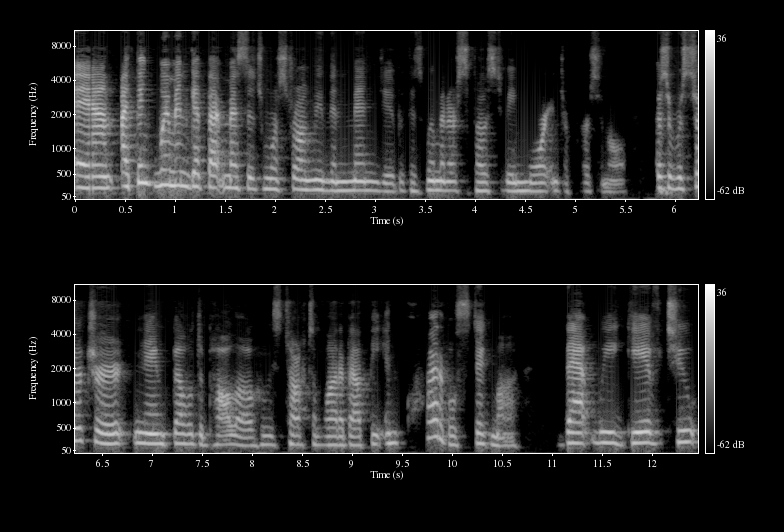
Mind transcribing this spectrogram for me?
And I think women get that message more strongly than men do because women are supposed to be more interpersonal. There's a researcher named Bella DePaulo who's talked a lot about the incredible stigma that we give to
